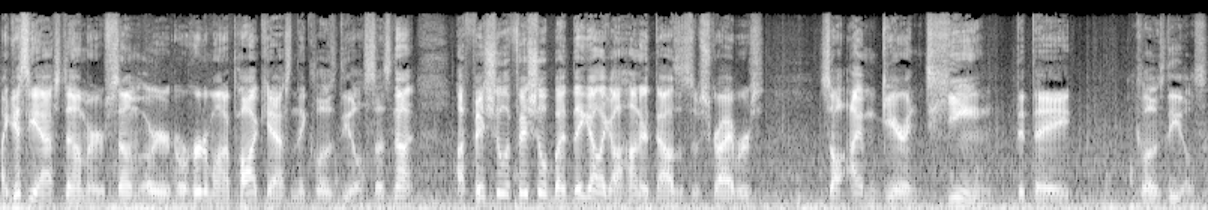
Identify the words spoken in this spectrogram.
I guess he asked them or some or, or heard them on a podcast and they closed deals. So it's not official, official, but they got like a hundred thousand subscribers. So I'm guaranteeing that they close deals.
